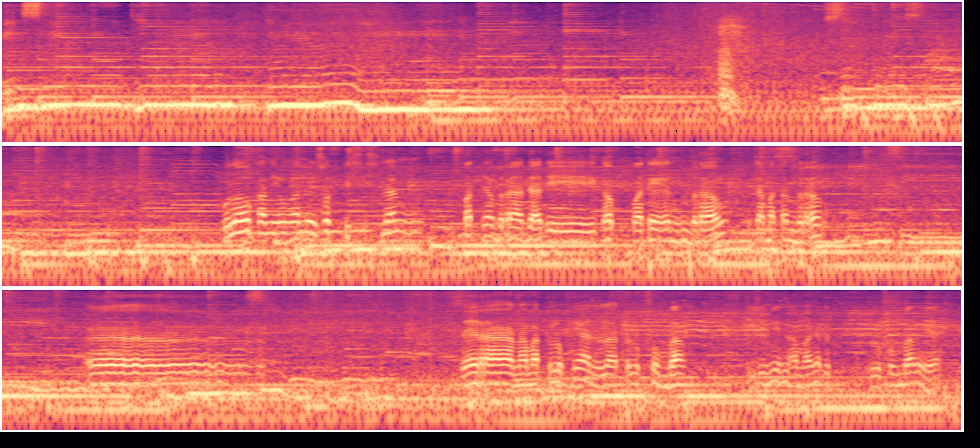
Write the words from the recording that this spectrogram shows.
Pulau Kanyungan Resort Beach Island tepatnya berada di Kabupaten Berau, Kecamatan Berau. Eh, daerah nama teluknya adalah Teluk Sumbang. Di sini namanya Teluk Sumbang ya.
